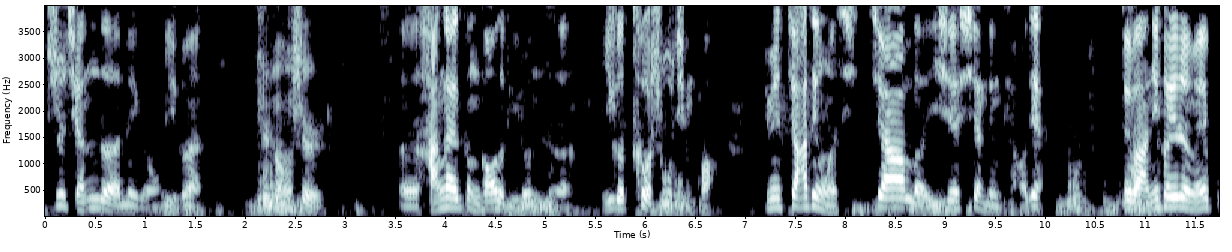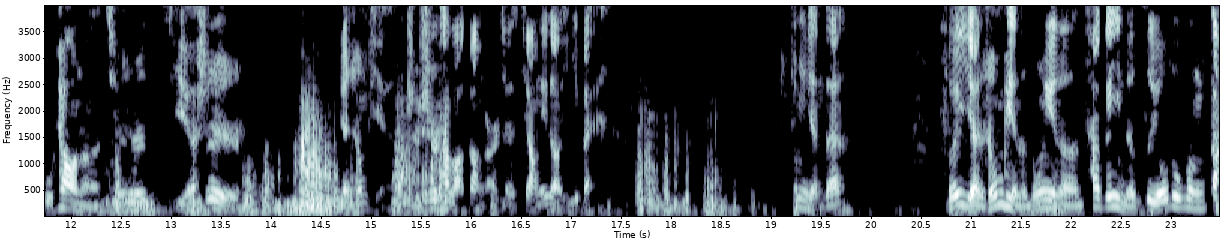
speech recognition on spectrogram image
之前的那种理论，只能是呃涵盖更高的理论的一个特殊情况。因为加定了加了一些限定条件，对吧？你可以认为股票呢，其实也是衍生品，只是它把杠杆降降低到一倍，这么简单。所以衍生品的东西呢，它给你的自由度更大。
